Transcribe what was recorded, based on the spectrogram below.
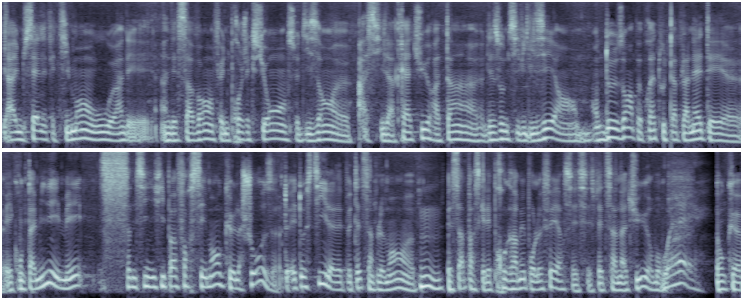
Il y a une scène, effectivement, où un des, un des savants fait une projection en se disant euh, Ah, si la créature atteint des zones civilisées, en, en deux ans à peu près, toute la planète est, euh, est contaminée. Mais ça ne signifie pas forcément que la chose est hostile. Elle est peut-être simplement euh, Hmm. fait ça parce qu'elle est programmée pour le faire. C'est c'est peut-être sa nature. Bon. Ouais. Donc, euh,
